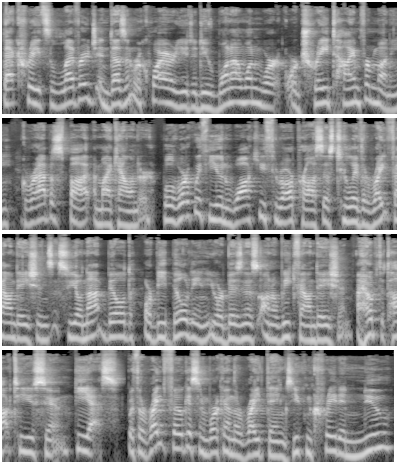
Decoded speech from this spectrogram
that creates leverage and doesn't require you to do one on one work or trade time for money, grab a spot on my calendar. We'll work with you and walk you through our process to lay the right foundations so you'll not build or be building your business on a weak foundation. I hope to talk to you soon. P.S. With the right focus and working on the right things, you can create a new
